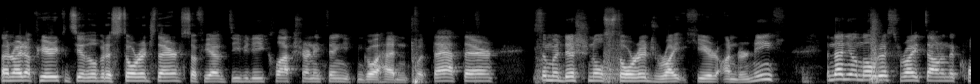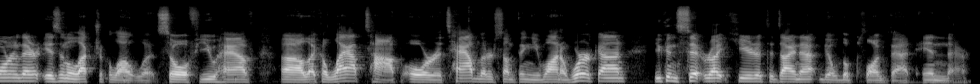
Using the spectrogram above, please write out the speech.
Then right up here, you can see a little bit of storage there. So if you have DVD collection or anything, you can go ahead and put that there. Some additional storage right here underneath. And then you'll notice right down in the corner there is an electrical outlet. So if you have uh, like a laptop or a tablet or something you want to work on, you can sit right here at the dinette and be able to plug that in there.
